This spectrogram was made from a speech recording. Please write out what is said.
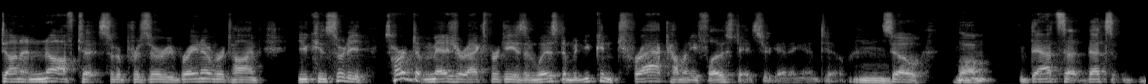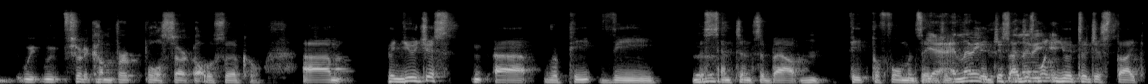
done enough to sort of preserve your brain over time, you can sort of it's hard to measure expertise and wisdom, but you can track how many flow states you're getting into. Mm. So, mm. um, that's a that's we we sort of come for full circle. Full circle. Um, can you just uh, repeat the the mm-hmm. sentence about mm-hmm peak performance aging. Yeah, and let me just I just me, want you to just like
